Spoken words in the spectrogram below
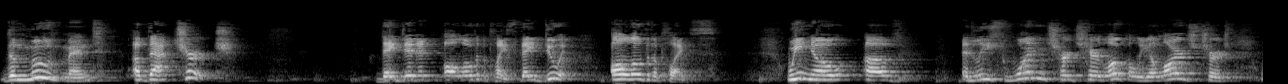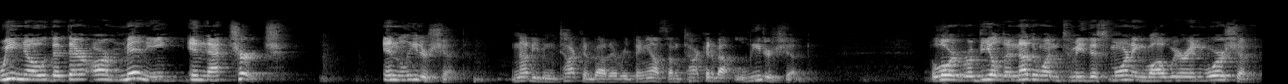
the movement of that church. They did it all over the place. They do it all over the place. We know of at least one church here locally, a large church. We know that there are many in that church in leadership. I'm not even talking about everything else. I'm talking about leadership. The Lord revealed another one to me this morning while we were in worship.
